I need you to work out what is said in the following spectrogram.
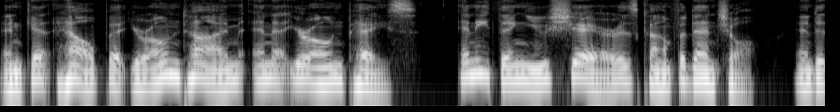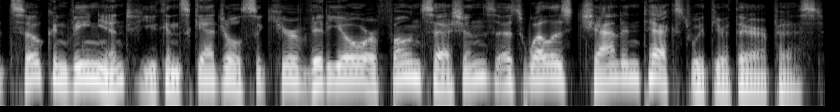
and get help at your own time and at your own pace. Anything you share is confidential. And it's so convenient you can schedule secure video or phone sessions as well as chat and text with your therapist.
